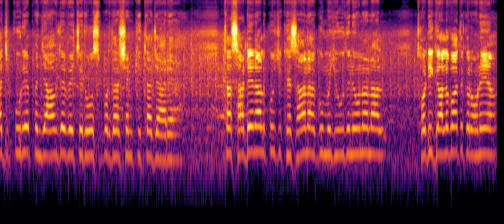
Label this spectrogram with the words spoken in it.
ਅੱਜ ਪੂਰੇ ਪੰਜਾਬ ਦੇ ਵਿੱਚ ਰੋਸ ਪ੍ਰਦਰਸ਼ਨ ਕੀਤਾ ਜਾ ਰਿਹਾ ਹੈ। ਤਾਂ ਸਾਡੇ ਨਾਲ ਕੁਝ ਕਿਸਾਨ ਆਗੂ ਮੌਜੂਦ ਨੇ, ਉਹਨਾਂ ਨਾਲ ਤੁਹਾਡੀ ਗੱਲਬਾਤ ਕਰਾਉਣੇ ਆ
